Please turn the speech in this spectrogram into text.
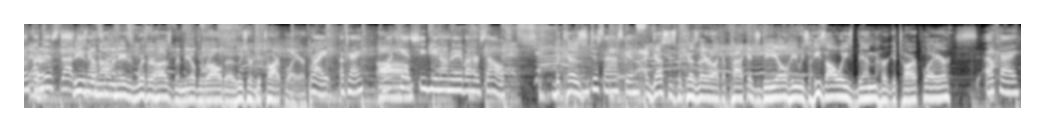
I missed that. She's the been nominated with her husband, Neil Giraldo, who's her guitar player. Right. Okay. Why Um, can't she be nominated by herself? Because I'm just asking. I guess it's because they were like a package deal. He was he's always been her guitar player. Okay.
